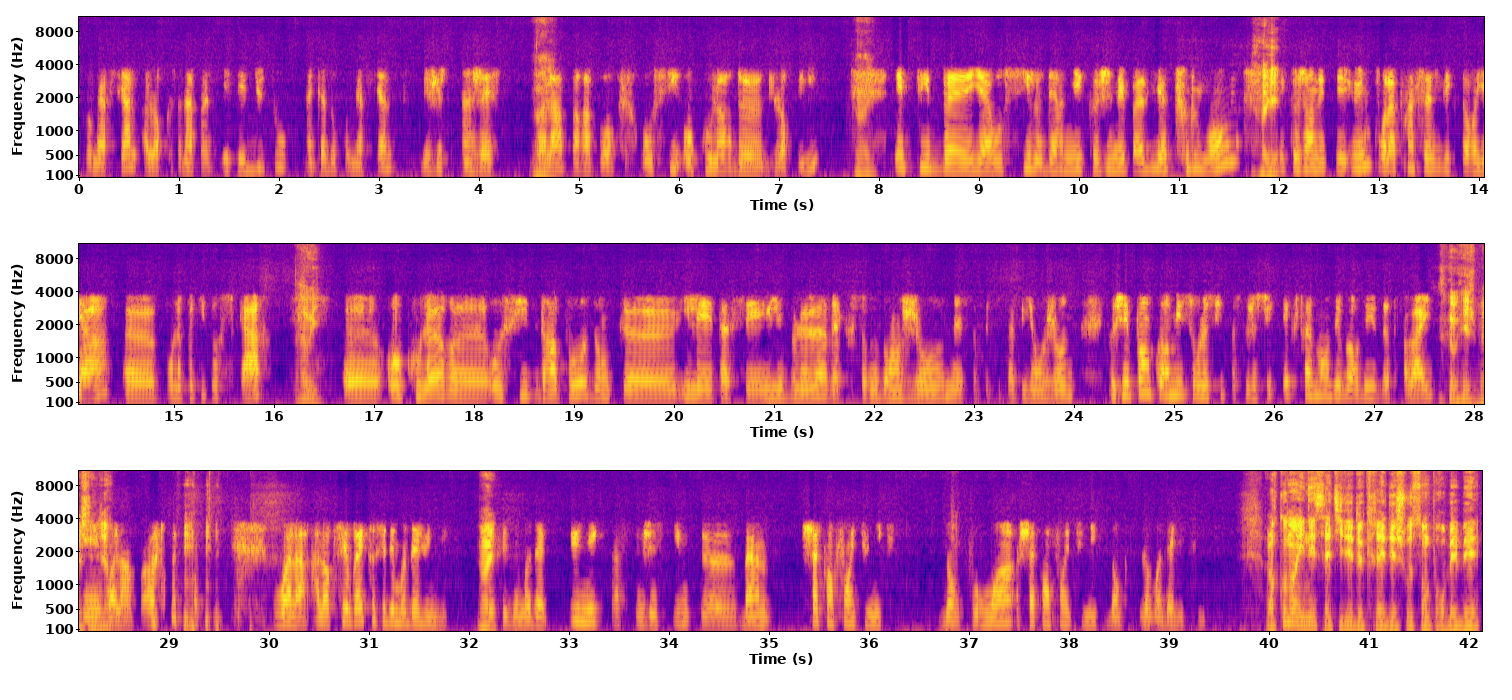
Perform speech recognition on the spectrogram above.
commerciaux, alors que ça n'a pas été du tout un cadeau commercial, mais juste un geste, voilà, par rapport aussi aux couleurs de, de leur pays. Oui. Et puis, ben, il y a aussi le dernier que je n'ai pas dit à tout le monde, Oui. et que j'en ai fait une pour la princesse Victoria, euh, pour le petit Oscar, Ah oui. euh, aux couleurs euh, aussi du drapeau. Donc, euh, il est assez, il est bleu avec ce ruban jaune et ce petit papillon jaune que j'ai pas encore mis sur le site parce que je suis extrêmement débordée de travail. Oui, j'imagine voilà. voilà. Alors, c'est vrai que c'est des modèles uniques. Ouais. Je fais des modèles uniques parce que j'estime que ben chaque enfant est unique. Donc, pour moi, chaque enfant est unique. Donc, le modèle est unique. Alors comment est née cette idée de créer des chaussons pour bébé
